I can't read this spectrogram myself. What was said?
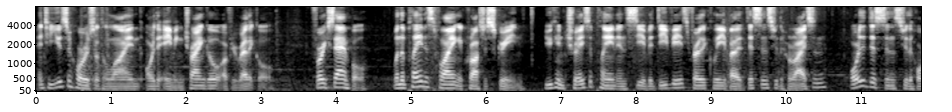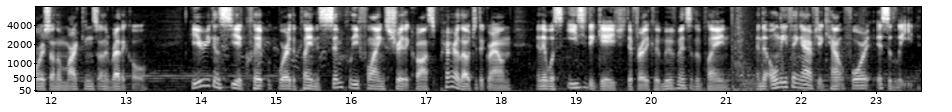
and to use the horizontal line or the aiming triangle of your reticle. For example, when the plane is flying across the screen, you can trace the plane and see if it deviates vertically by the distance to the horizon or the distance to the horizontal markings on the reticle. Here you can see a clip where the plane is simply flying straight across parallel to the ground and it was easy to gauge the vertical movements of the plane and the only thing I have to account for is the lead.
